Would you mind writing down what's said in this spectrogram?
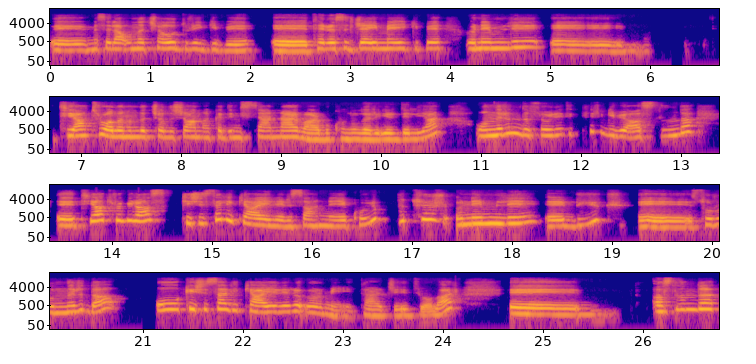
e, mesela Ona Chowdhury gibi, e, Teresa J. May gibi önemli e, tiyatro alanında çalışan akademisyenler var bu konuları irdeleyen. Onların da söyledikleri gibi aslında e, tiyatro biraz kişisel hikayeleri sahneye koyup bu tür önemli, e, büyük e, sorunları da o kişisel hikayelere örmeyi tercih ediyorlar. E, aslında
